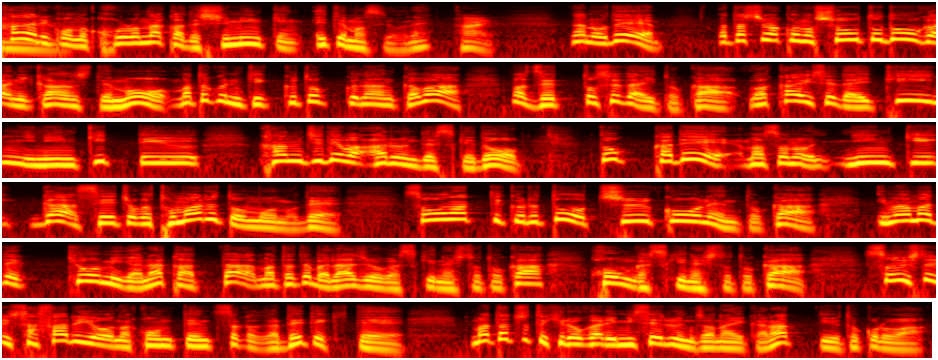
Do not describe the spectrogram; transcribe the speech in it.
かなりこののコロナ禍で市民権得てますよね。はいなので私はこのショート動画に関しても、まあ、特に TikTok なんかは、まあ、Z 世代とか若い世代ティーンに人気っていう感じではあるんですけどどっかで、まあ、その人気が成長が止まると思うのでそうなってくると中高年とか今まで興味がなかった、まあ、例えばラジオが好きな人とか本が好きな人とかそういう人に刺さるようなコンテンツとかが出てきてまたちょっと広がり見せるんじゃないかなっていうところは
